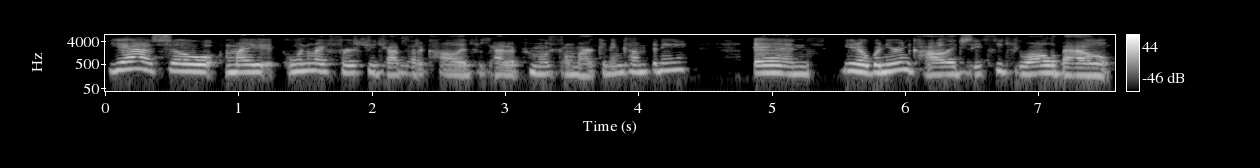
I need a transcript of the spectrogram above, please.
Yeah, so my one of my first few jobs out of college was at a promotional marketing company. And you know, when you're in college, they teach you all about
